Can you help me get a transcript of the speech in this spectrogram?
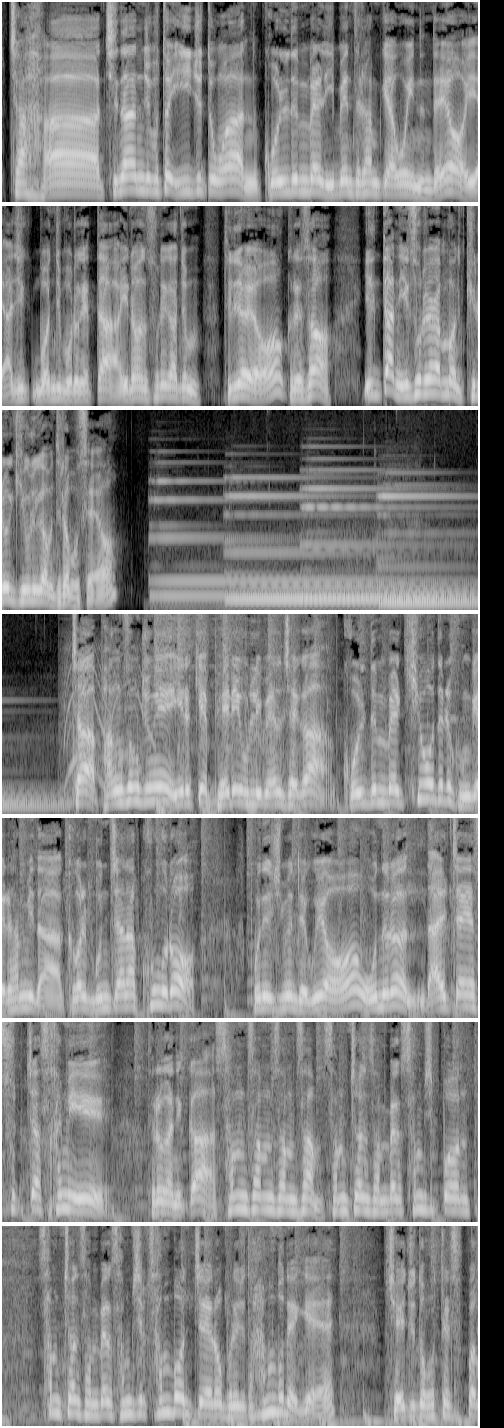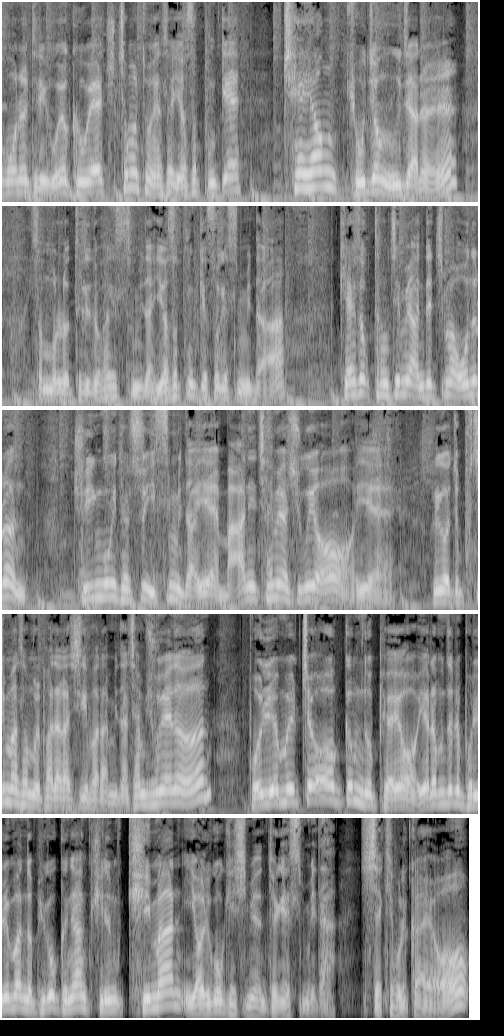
자, 아, 지난주부터 2주 동안 골든벨 이벤트를 함께하고 있는데요. 예, 아직 뭔지 모르겠다. 이런 소리가 좀 들려요. 그래서 일단 이 소리를 한번 귀를 기울이고 한번 들어보세요. 자, 방송 중에 이렇게 벨이 울리면 제가 골든벨 키워드를 공개를 합니다. 그걸 문자나 콩으로 보내주시면 되고요. 오늘은 날짜에 숫자 3이 들어가니까 3333 3330번 3333번째로 보내주던 한 분에게 제주도 호텔 숙박권을 드리고요. 그 외에 추첨을 통해서 여섯 분께 최형 교정 의자를 선물로 드리도록 하겠습니다. 여섯 분께 쏘겠습니다. 계속 당첨이 안 됐지만 오늘은 주인공이 될 수 있습니다. 예, 많이 참여하시고요. 예. 그리고 좀 푸짐한 선물 받아가시기 바랍니다. 잠시 후에는 볼륨을 조금 높여요. 여러분들은 볼륨만 높이고 그냥 귀, 귀만 열고 계시면 되겠습니다. 시작해 볼까요?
